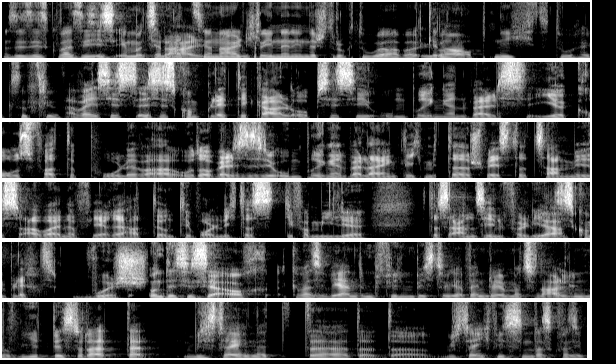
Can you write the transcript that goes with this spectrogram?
Also es ist quasi Es ist emotional rational nicht- drinnen in der Struktur, aber Genau. überhaupt nicht durchexerziert. Aber es ist, es ist komplett egal, ob sie sie umbringen, weil sie ihr Großvater Pole war oder weil sie sie umbringen, weil er eigentlich mit der Schwester zusammen ist, aber eine Affäre hatte und die wollen nicht, dass die Familie das Ansehen verliert. Ja. Das ist komplett wurscht. Und es ist ja auch quasi während dem Film bist du ja, wenn du emotional involviert bist oder da willst du eigentlich nicht, da, da, da willst du eigentlich wissen, was quasi,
